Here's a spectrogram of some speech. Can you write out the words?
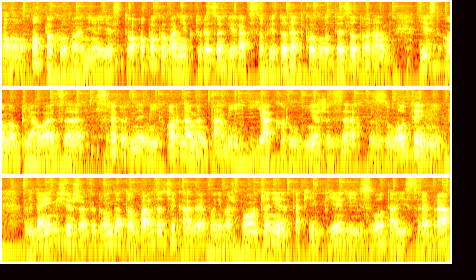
o opakowanie, jest to opakowanie, które zawiera w sobie dodatkowo dezodorant. Jest ono białe ze srebrnymi ornamentami, jak również ze złotymi. Wydaje mi się, że wygląda to bardzo ciekawe, ponieważ połączenie takiej bieli, złota i srebra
